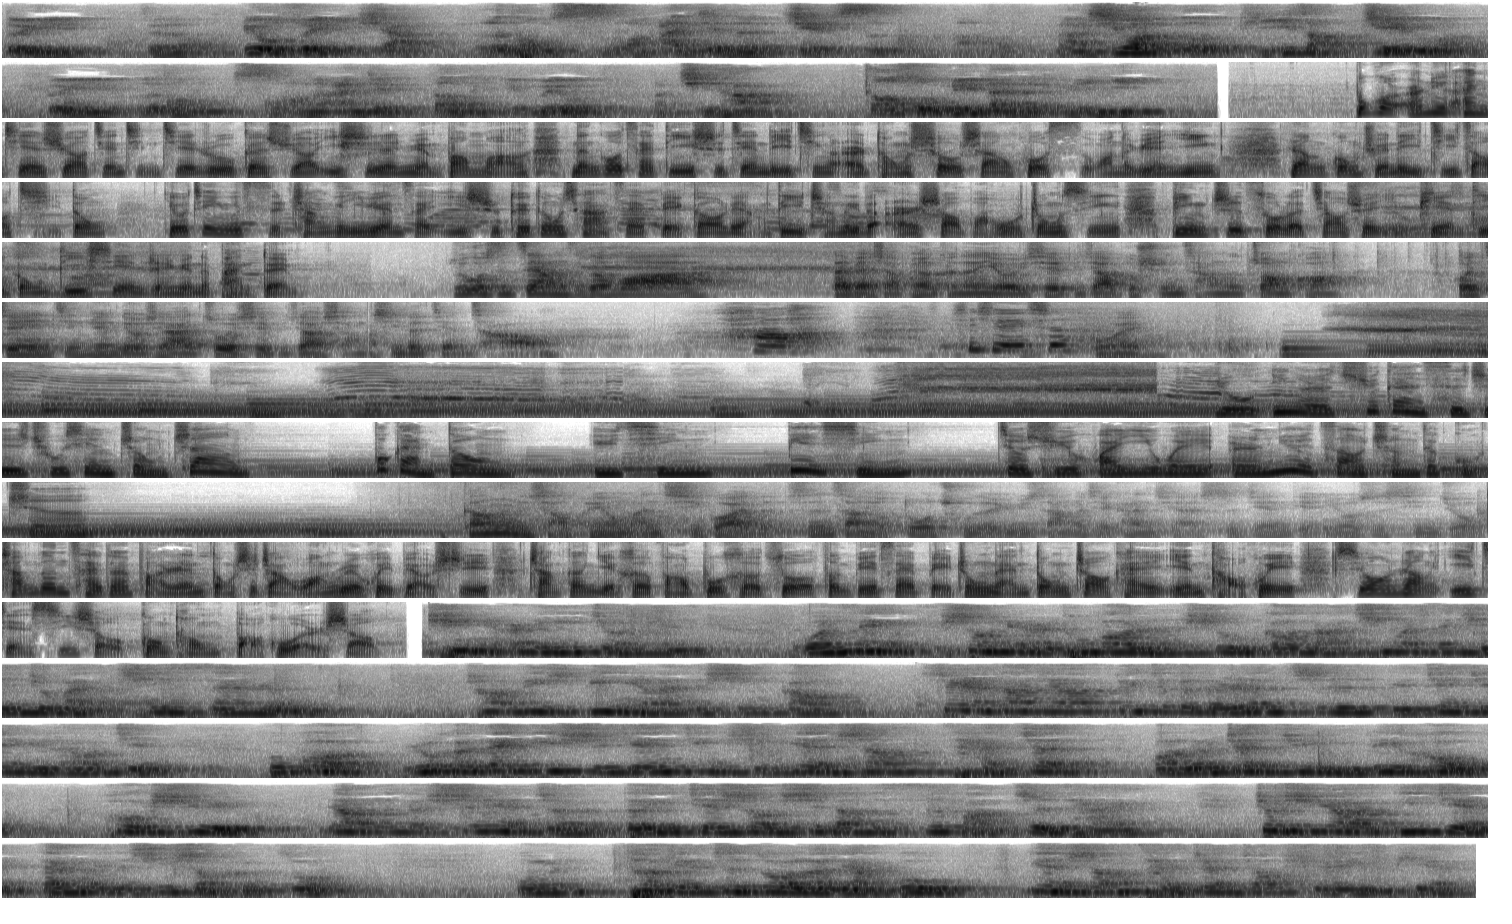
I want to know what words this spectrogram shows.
对于这种六岁以下儿童死亡案件的检视啊，那希望能够提早介入啊，对于儿童死亡的案件，到底有没有啊其他遭受虐待的原因？不过，儿女案件需要检警介入，更需要医师人员帮忙，能够在第一时间理清儿童受伤或死亡的原因，让公权力及早启动。有鉴于此，长庚医院在医师推动下，在北高两地成立的儿少保护中心，并制作了教学影片，提供第一线人员的判断。如果是这样子的话，代表小朋友可能有一些比较不寻常的状况，会建议今天留下来做一些比较详细的检查哦。好，谢谢医生。不会。如婴儿躯干四肢出现肿胀、不敢动、淤青、变形，就需怀疑为儿虐造成的骨折。刚刚的小朋友蛮奇怪的，身上有多处的淤伤，而且看起来时间点又是新旧。长庚财团法人董事长王瑞慧表示，长庚也和法务部合作，分别在北中南东召开研讨会，希望让医检携手共同保护儿少。去年二零一九年。国内受虐儿通报人数高达七万三千九百七十三人，创历历年来的新高。虽然大家对这个的认知也渐渐于了解，不过如何在第一时间进行验伤、采证、保留证据以利后后续，让那个施虐者得以接受适当的司法制裁，就需要医检单位的携手合作。我们特别制作了两部验伤采证教学影片，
